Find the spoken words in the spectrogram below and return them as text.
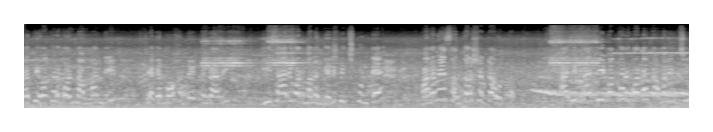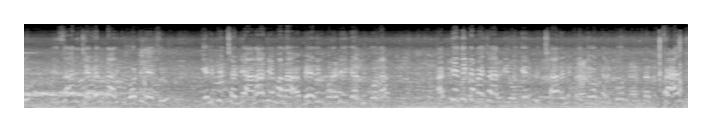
ప్రతి ఒక్కరు కూడా నమ్మండి. జగన్మోహన్ రెడ్డి గారి. ఈసారి కూడా మనం గెలిపించుకుంటే మనమే సంతోషంగా ఉంటాం. అది ప్రతి ఒక్కరు కూడా గమనించి ఈసారి జగన్ గారికి ఓటు వేసి గెలిపించండి. అలాగే మన మేరకు మురళీ గారిని కూడా అత్యధిక మెజారిటీతో గెలిపించాలని ప్రతి ఒక్కరు కోరుకుంటారు ఫ్యాన్స్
